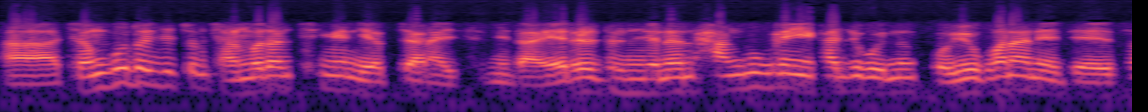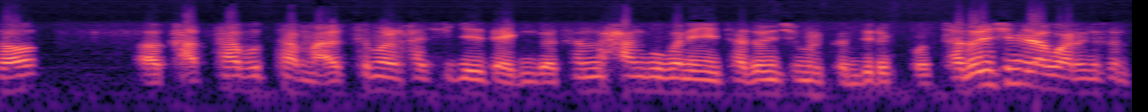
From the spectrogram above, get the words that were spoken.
아, 정부도 이제 좀 잘못한 측면이 없지 않아 있습니다. 예를 들면은 한국은행이 가지고 있는 고유 권한에 대해서 어, 가타부타 말씀을 하시게 된 것은 한국은행의 자존심을 건드렸고 자존심이라고 하는 것은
